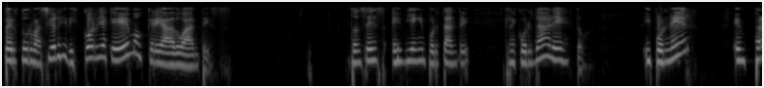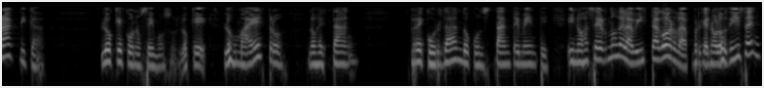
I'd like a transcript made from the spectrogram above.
perturbaciones y discordias que hemos creado antes. Entonces es bien importante recordar esto y poner en práctica lo que conocemos, lo que los maestros nos están recordando constantemente y no hacernos de la vista gorda, porque nos lo dicen,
